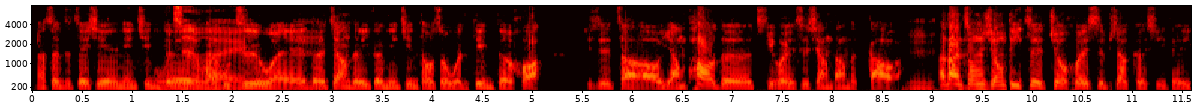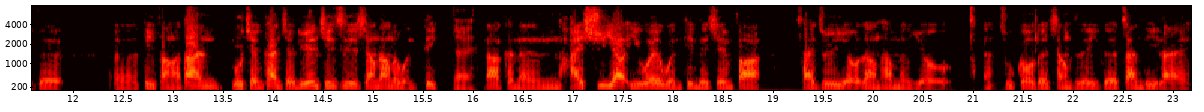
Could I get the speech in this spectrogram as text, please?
那甚至这些年轻的胡志伟的这样的一个年轻投手稳定的话，其实找洋炮的机会是相当的高啊。嗯，那当然中信兄弟这就会是比较可惜的一个呃地方啊。当然目前看起来吕彦青是相当的稳定，对，那可能还需要一位稳定的先发。才足以有让他们有呃足够的这样子的一个战力来，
